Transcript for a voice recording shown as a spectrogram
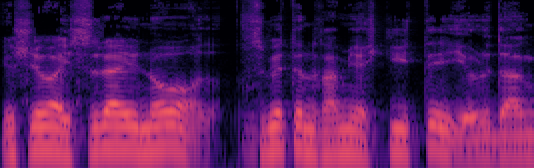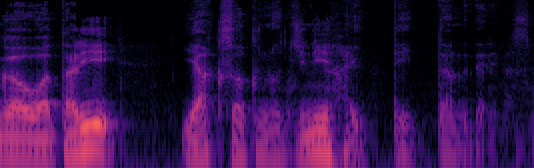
ヨシュはイスラエルのすべての民を率いてヨルダン川を渡り、約束の地に入っていったのであります。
